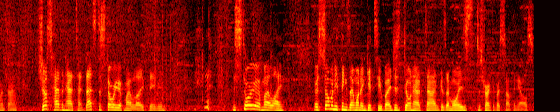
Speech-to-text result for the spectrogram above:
Just haven't. Just haven't had time. That's the story of my life, Damien. the story of my life. There's so many things I want to get to, but I just don't have time because I'm always distracted by something else.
